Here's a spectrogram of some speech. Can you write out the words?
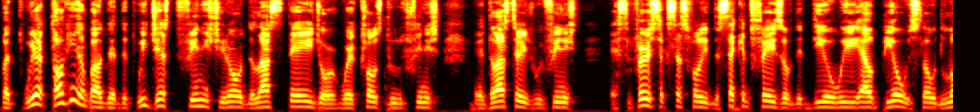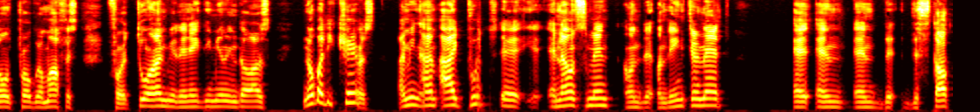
but we are talking about that that we just finished, you know, the last stage, or we're close to finish uh, the last stage. We finished it's very successfully the second phase of the DOE LPO, we slowed loan program office for 280 million dollars. Nobody cares. I mean, I'm, i put uh, announcement on the on the internet and and, and the, the stock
